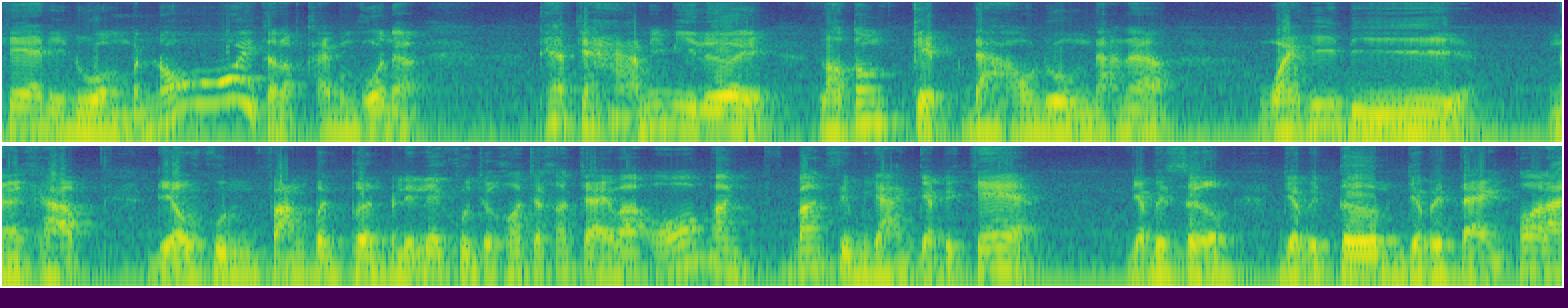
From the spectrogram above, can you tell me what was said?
แก้ในดวงมันน้อยสำหรับใครบางคนอะ แทบจะหาไม่มีเลย เราต้องเก็บดาวดวงนั้นอะไว้ให้ดีนะครับ เดี๋ยวคุณฟังเพลินๆไปเรื่อยๆคุณจะเข้าจะเข้าใจว่าอ๋อบางบางสิ่งบางอย่างอย่าไปแก้ อย่าไปเสริม อย่าไปเติม อย่าไปแต่งเพราะอะไร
